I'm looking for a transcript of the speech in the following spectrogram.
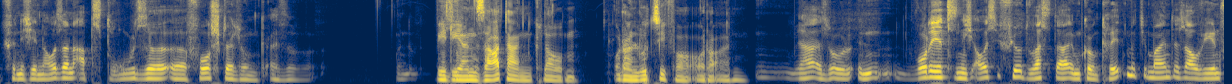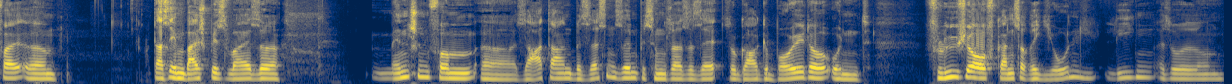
finde ich genauso eine abstruse äh, Vorstellung. Also Wie die an Satan glauben. Oder an Luzifer oder an. Ja, also in, wurde jetzt nicht ausgeführt, was da im Konkreten mit gemeint ist. Auf jeden Fall, ähm, dass eben beispielsweise Menschen vom äh, Satan besessen sind, beziehungsweise se- sogar Gebäude und Flüche auf ganze Regionen li- liegen. Also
